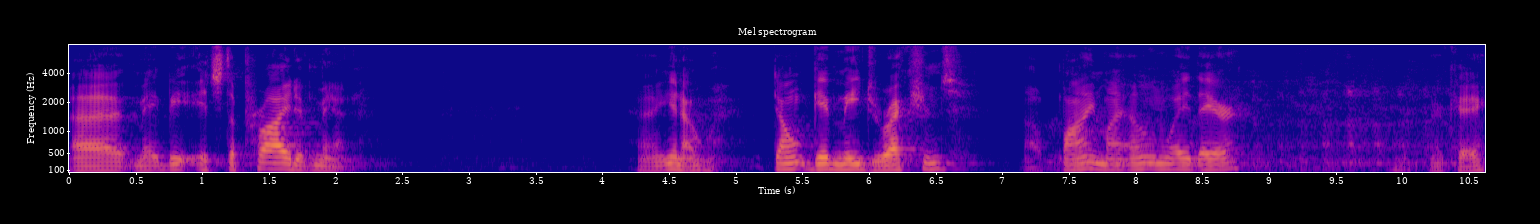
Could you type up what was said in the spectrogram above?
Uh, maybe it's the pride of men. Uh, you know, don't give me directions. I'll find my own way there. Okay?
